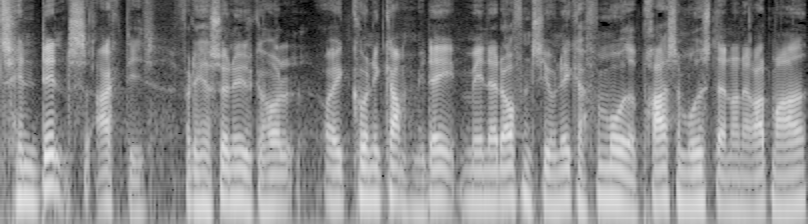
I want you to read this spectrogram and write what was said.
tendensagtigt for det her sønderjyske hold, og ikke kun i kampen i dag, men at offensiven ikke har formået at presse modstanderne ret meget.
